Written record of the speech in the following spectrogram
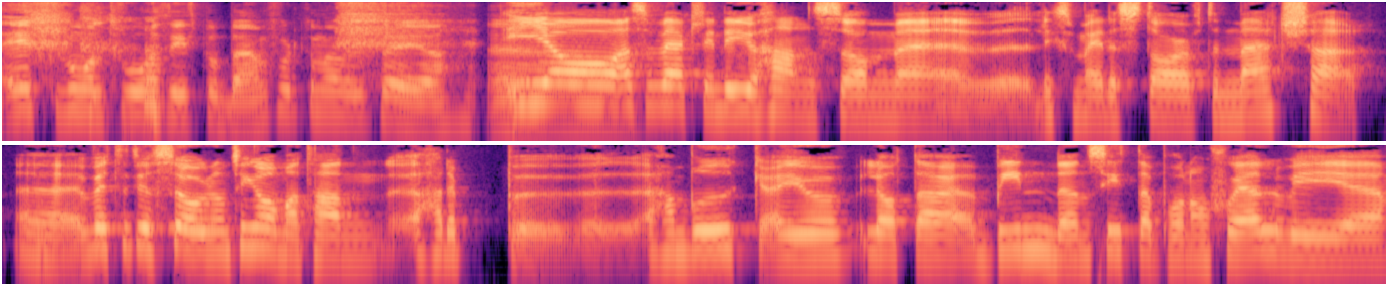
ett mål, två assist på Bamford kan man väl säga. Ja, alltså verkligen det är ju han som eh, liksom är the star of the match här. Mm. Jag vet att jag såg någonting om att han hade, han brukar ju låta binden sitta på honom själv i eh,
